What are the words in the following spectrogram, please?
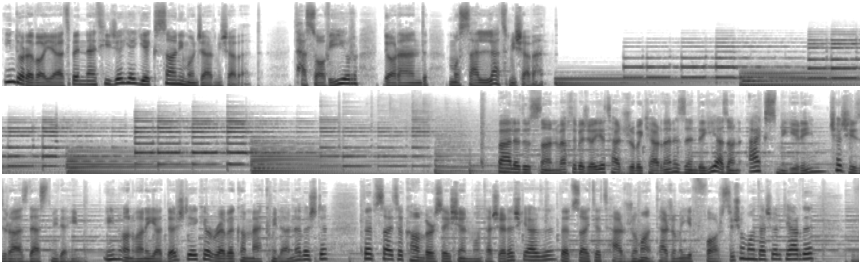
این دو روایت به نتیجه یکسانی منجر می شود. تصاویر دارند مسلط می شوند. بله دوستان وقتی به جای تجربه کردن زندگی از آن عکس می‌گیریم چه چیزی را از دست می‌دهیم؟ این عنوان یادداشتیه که ربکا مکمیلان نوشته وبسایت کانورسیشن منتشرش کرده وبسایت ترجمان ترجمه فارسیشو منتشر کرده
